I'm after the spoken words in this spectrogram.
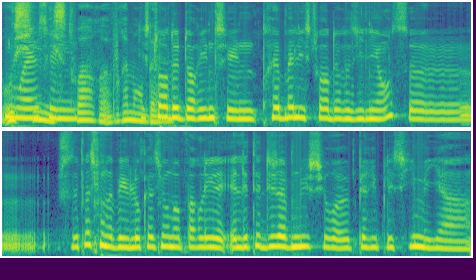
Aussi une histoire euh, vraiment belle. L'histoire de Dorine, c'est une très belle histoire de résilience. je ne sais pas si on avait eu l'occasion d'en parler. Elle était déjà venue sur Périplétie, mais il y a,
